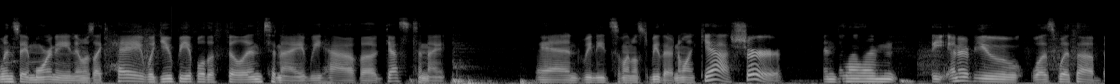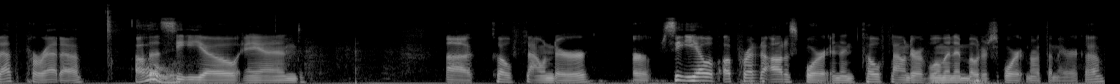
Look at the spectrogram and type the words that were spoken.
Wednesday morning, and was like, "Hey, would you be able to fill in tonight? We have a guest tonight, and we need someone else to be there." And I'm like, "Yeah, sure." And then the interview was with uh, Beth Paretta, oh. the CEO and uh, co-founder or CEO of Paretta Autosport, and then co-founder of Women in Motorsport North America.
